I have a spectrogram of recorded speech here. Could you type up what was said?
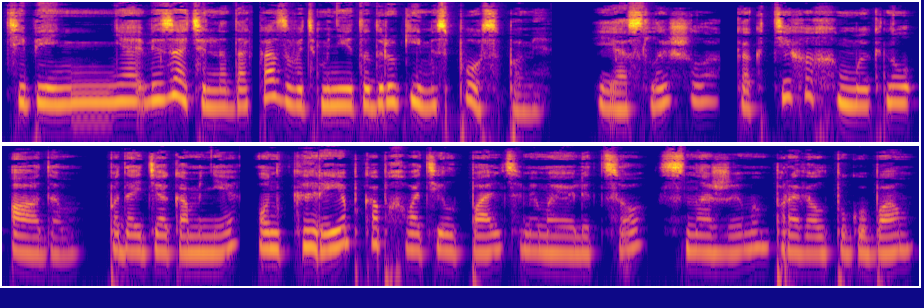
«Тебе не обязательно доказывать мне это другими способами». Я слышала, как тихо хмыкнул Адам. Подойдя ко мне, он крепко обхватил пальцами мое лицо, с нажимом провел по губам,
